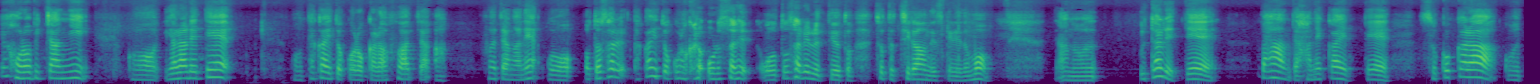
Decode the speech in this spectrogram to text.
で滅びちゃんにこうやられて高いところからフワちゃんあフワちゃんがねこう落とされ高いところから 落とされ落とされるっていうとちょっと違うんですけれどもあの撃たれてバーンって跳ね返ってそこからこう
